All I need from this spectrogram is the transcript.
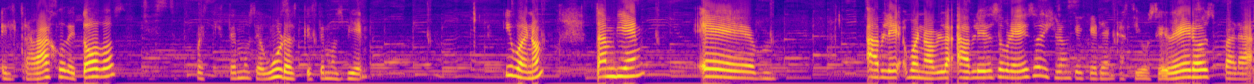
el, trabajo de todos, pues que estemos seguros, que estemos bien. Y bueno, también eh, hablé, bueno, hablé sobre eso, dijeron que querían castigos severos para,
